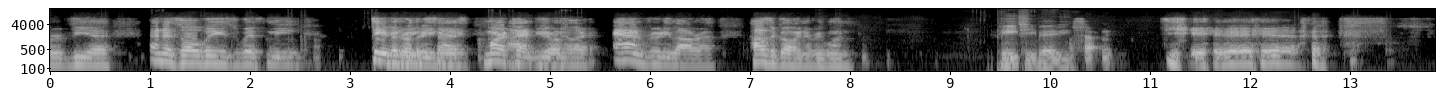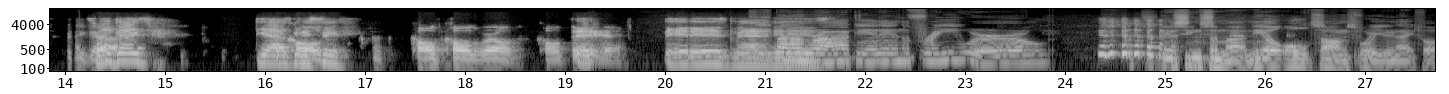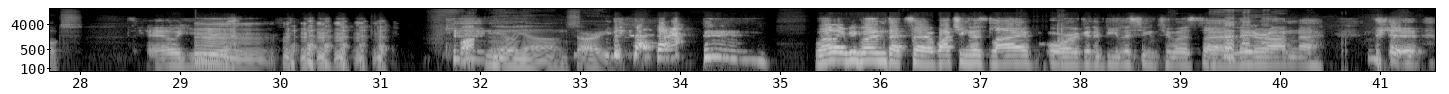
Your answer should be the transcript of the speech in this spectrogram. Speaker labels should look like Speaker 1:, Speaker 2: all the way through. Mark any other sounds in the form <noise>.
Speaker 1: Robert Villa, and as always, with me, David
Speaker 2: Sitting
Speaker 1: Rodriguez,
Speaker 2: ringside,
Speaker 1: Mark
Speaker 2: I'm
Speaker 1: Andrew Miller, and Rudy Laura. How's it going, everyone?
Speaker 3: Peachy, baby.
Speaker 4: What's up?
Speaker 1: Yeah.
Speaker 4: Pretty good.
Speaker 1: Well, guys, yeah, I was
Speaker 4: It's a
Speaker 1: going to
Speaker 4: cold-
Speaker 1: say
Speaker 4: cold, cold world. Cold Thursday.
Speaker 1: it is, man.
Speaker 3: Keep on
Speaker 1: It is.
Speaker 3: rocking in the free world. <laughs> Just gonna sing some uh, Neil old songs for you tonight, folks.
Speaker 1: Hell yeah.
Speaker 4: Hmm. <laughs>
Speaker 3: Fuck Neil Young. Sorry. <laughs>
Speaker 1: well, everyone that's uh, watching us live or going to be listening to us uh, <laughs> later on uh,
